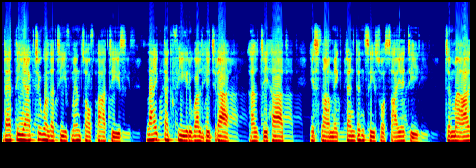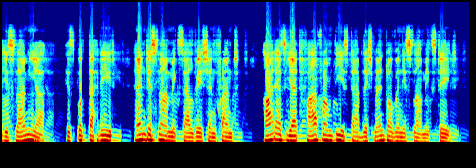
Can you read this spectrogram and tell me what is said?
that the actual achievements of parties like Takfir wal Hijrah, Al Jihad, Islamic Tendency Society, Jama'ah Islamiyah, Hizb Tahrir, and Islamic Salvation Front are as yet far from the establishment of an Islamic State.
